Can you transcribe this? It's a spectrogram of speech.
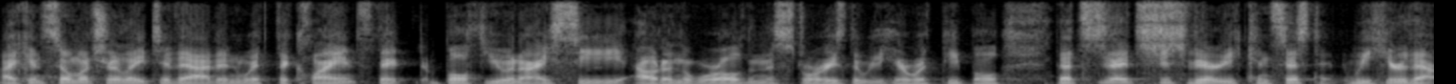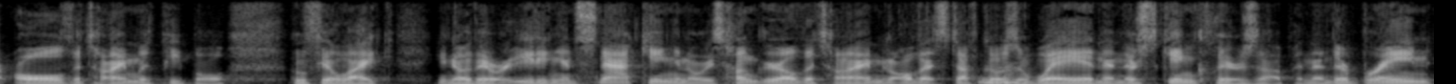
I can so much relate to that. And with the clients that both you and I see out in the world and the stories that we hear with people, that's that's just very consistent. We hear that all the time with people who feel like, you know, they were eating and snacking and always hungry all the time and all that stuff goes mm-hmm. away and then their skin clears up and then their brain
